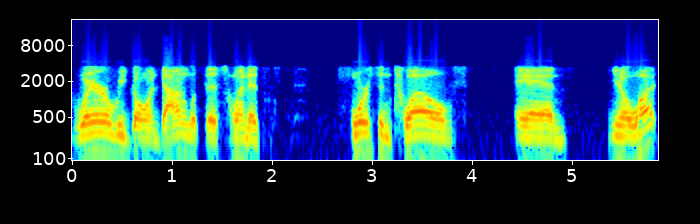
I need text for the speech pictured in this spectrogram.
where are we going down with this when it's fourth and twelve, and you know what?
